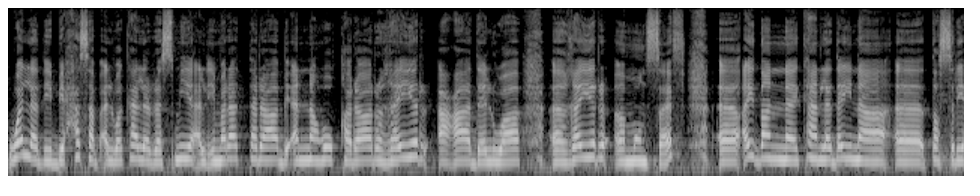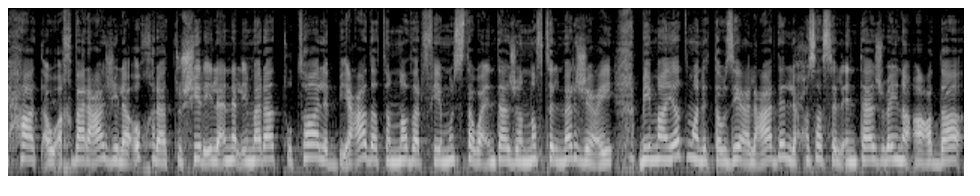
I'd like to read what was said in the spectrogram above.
والذي بحسب الوكالة الرسمية الإمارات ترى بأنه قرار غير عادل وغير منصف. أيضا كان لدينا تصريحات أو أخبار عاجلة أخرى تشير إلى أن الإمارات تطالب بإعادة النظر في مستوى إنتاج النفط المرجعي بما يضمن التوزيع العادل لحصص الإنتاج بين أعضاء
